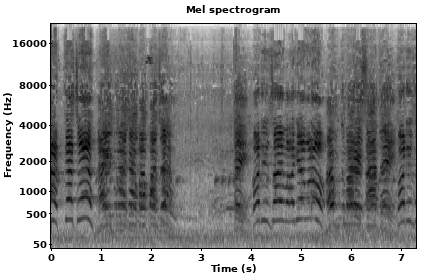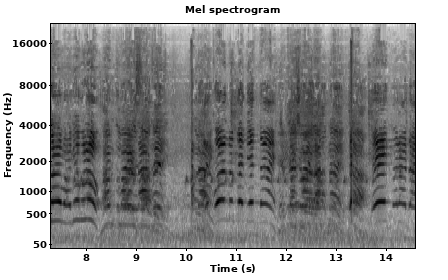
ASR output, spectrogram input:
आमच्या हक्काचं? नाही कुणाच्या बापाचं पाटील साहेब आगे बढो हम तुम्हारे साथ है. पाटील साहेब आगे बढो हम तुम्हारे साथ है. कोण म्हणतात देत नाही? एक मराठा.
